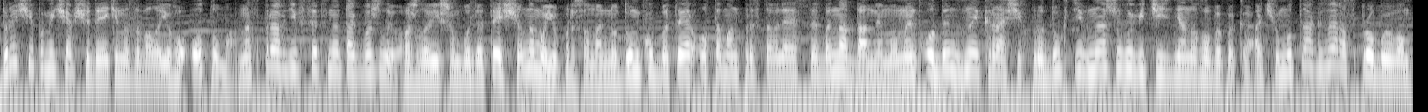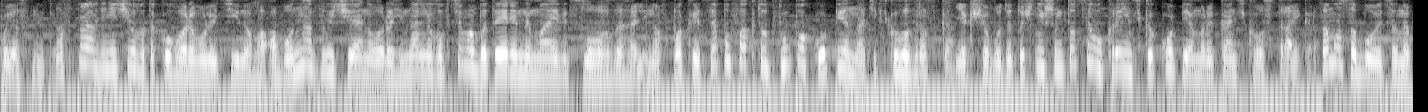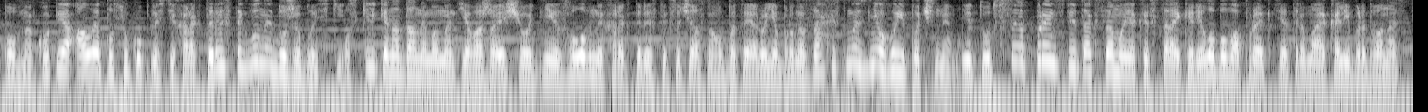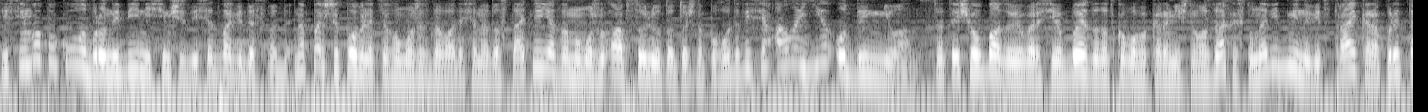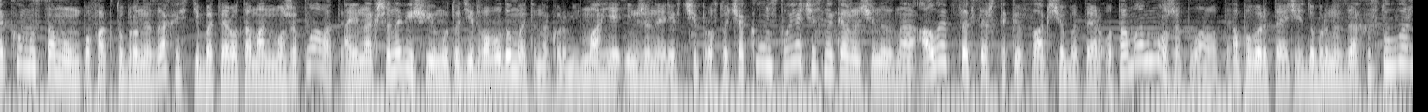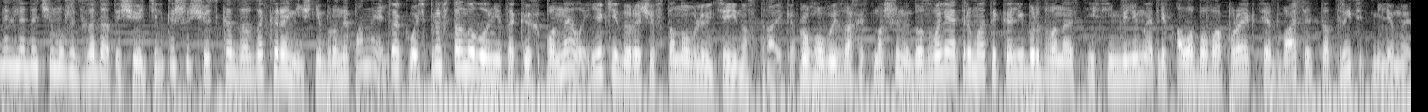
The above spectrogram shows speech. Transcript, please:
До речі, я помічав, що деякі називали його Отома. Насправді все це не так важливо. Важливішим буде те, що, на мою персональну думку, БТР Отаман представляє себе на даний момент один з найкращих продуктів нашого вітчизняного ВПК. А чому так? Зараз спробую вам пояснити. Насправді нічого такого революційного або надзвичайно оригінального в цьому БТРі немає від слова взагалі. Навпаки, це по факту тупо копія натівського зразка. Якщо бути точнішим, то це українська копія американського страйкера. Само собою, це не повна копія, але по сукупності характеристик вони дуже близькі. Оскільки на даний момент я вважаю, що однією з головних характеристик сучасного БТРу є бронезахист, ми з нього і почнемо. І тут все в принципі так само, як і в страйкері. Лобова проекція тримає калібр 12,7, а по колу бронебійний 7,62 від СВД. На перший погляд цього може здаватися недостатньо. Я з вами можу абсолютно точно погодитися, але є один нюанс. Це те, що в базовій версії без додаткового керамічного захисту, на відміну від страйкера, при такому самому по факту бронезахисті БТР Отаман може плавати. А інакше навіщо йому тоді два водомети на кормі? Магія інженерів чи просто чаклунство, я чесно кажучи, не знаю. Але це все ж таки факт, що БТР Отаман може плавати. А повертаючись до бронезахисту, уважні глядачі можуть згадати, що я тільки що щось сказав за керамічні бронепанелі. Так ось при встановленні таких панелей, які, до речі, встановлюються і на страйкер, круговий захист машини дозволяє тримати калібр 12,7 мм, а лобова проекція 20 та 30 мм.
